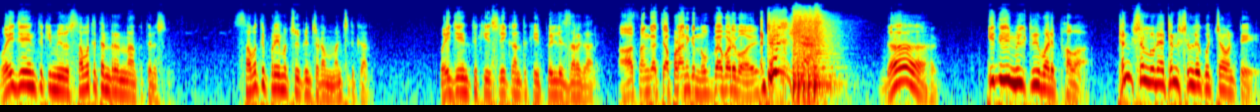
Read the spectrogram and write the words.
వైజయంతికి మీరు సవతి తండ్రిని నాకు తెలుసు. సవతి ప్రేమ చూపించడం మంచిది కాదు. వైజయంతికి శ్రీకాంత్కి పెళ్ళి జరగాలి. ఆ సంగతి చెప్పడానికి నువ్వెవడి బాయ్? Good. ఇది మిలిటరీ వాడి భావ. టెన్షన్లోనే టెన్షన్లోకి వచ్చావంటే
